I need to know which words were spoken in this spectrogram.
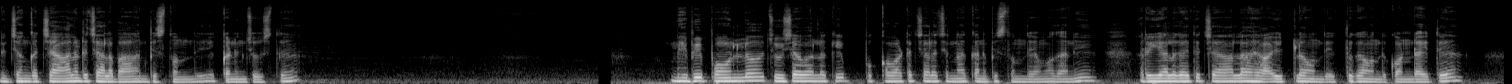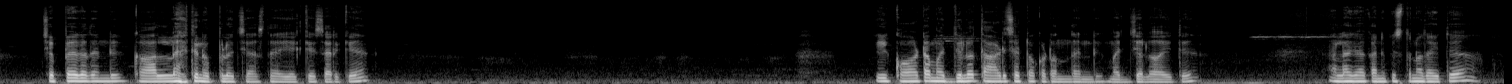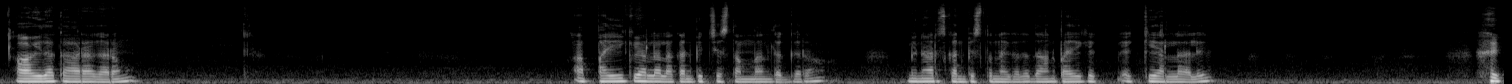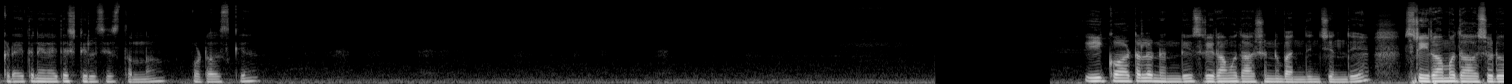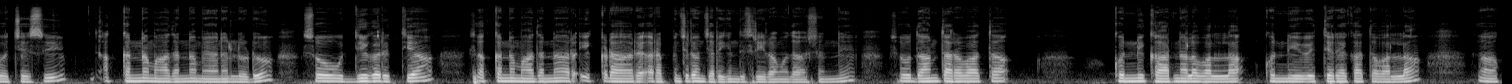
నిజంగా చాలా అంటే చాలా బాగా అనిపిస్తుంది ఇక్కడ నుంచి చూస్తే. మేబీ ఫోన్లో చూసే వాళ్ళకి కోట చాలా చిన్నగా కనిపిస్తుందేమో కానీ రియల్గా అయితే చాలా హైట్లో ఉంది ఎత్తుగా ఉంది కొండ అయితే. చెప్పే కదండి కాళ్ళు అయితే నొప్పులు వచ్చేస్తాయి ఎక్కేసరికి. ఈ కోట మధ్యలో తాడి చెట్టు ఒకటి ఉందండి మధ్యలో అయితే. అలాగే కనిపిస్తున్నదైతే ఆయుధ కారాగారం. ఆ పైకి వెళ్ళాలి కనిపించే స్తంభాల దగ్గర. మినార్స్ కనిపిస్తున్నాయి కదా దాని పైకి ఎక్కి వెళ్ళాలి. ఇక్కడైతే నేనైతే స్టిల్స్ ఇస్తున్నా ఫొటోస్కి. ఈ కోటల నుండి శ్రీరామదాసుని బంధించింది. శ్రీరామదాసుడు వచ్చేసి అక్కన్న మాదన్న మేనల్లుడు. సో ఉద్యోగరీత్యా అక్కన్న మాదన్న ఇక్కడ రప్పించడం జరిగింది శ్రీరామదాసుని. సో దాని తర్వాత కొన్ని కారణాల వల్ల కొన్ని వ్యతిరేకత వల్ల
